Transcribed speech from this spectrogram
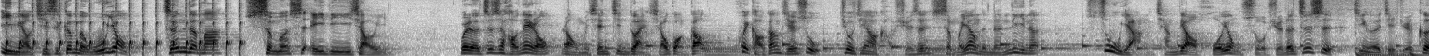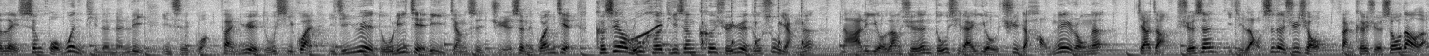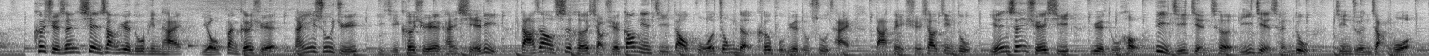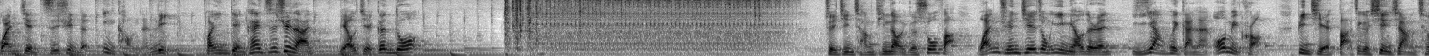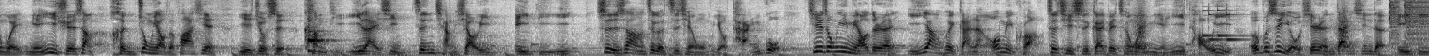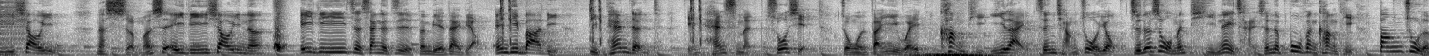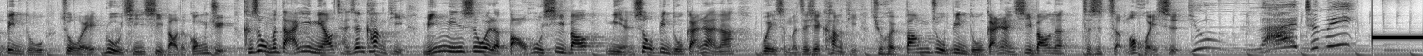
疫苗其实根本无用，真的吗？什么是 ADE 效应？为了支持好内容，让我们先进段小广告。会考刚结束，究竟要考学生什么样的能力呢？素养强调活用所学的知识，进而解决各类生活问题的能力。因此，广泛阅读习惯以及阅读理解力将是决胜的关键。可是，要如何提升科学阅读素养呢？哪里有让学生读起来有趣的好内容呢？家长、学生以及老师的需求，泛科学收到了。科学生线上阅读平台由泛科学、南一书局以及科学月刊协力打造，适合小学高年级到国中的科普阅读素材，搭配学校进度延伸学习，阅读后立即检测理解程度，精准掌握关键资讯的应考能力。欢迎点开资讯栏了解更多。最近常听到一个说法，完全接种疫苗的人一样会感染 Omicron。并且把这个现象称为免疫学上很重要的发现，也就是抗体依赖性增强效应 （ADE）。事实上，这个之前我们有谈过，接种疫苗的人一样会感染 Omicron。这其实该被称为免疫逃逸，而不是有些人担心的 ADE 效应。那什么是 ADE 效应呢？ADE 这三个字分别代表 antibody dependent。enhancement 的缩写，中文翻译为抗体依赖增强作用，指的是我们体内产生的部分抗体帮助了病毒作为入侵细胞的工具。可是我们打疫苗产生抗体，明明是为了保护细胞免受病毒感染啊，为什么这些抗体却会帮助病毒感染细胞呢？这是怎么回事？You lie to me。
